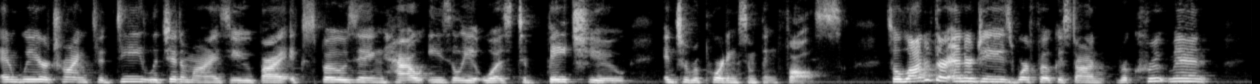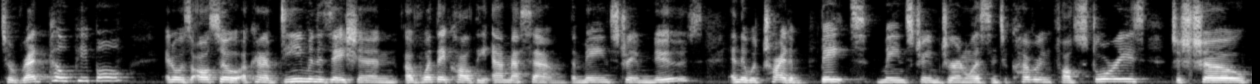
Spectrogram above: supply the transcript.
And we are trying to delegitimize you by exposing how easily it was to bait you into reporting something false. So a lot of their energies were focused on recruitment, to red pill people. And it was also a kind of demonization of what they called the MSM, the mainstream news. And they would try to bait mainstream journalists into covering false stories to show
